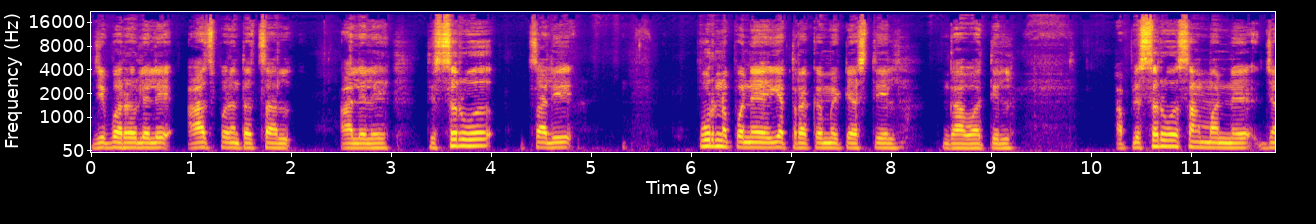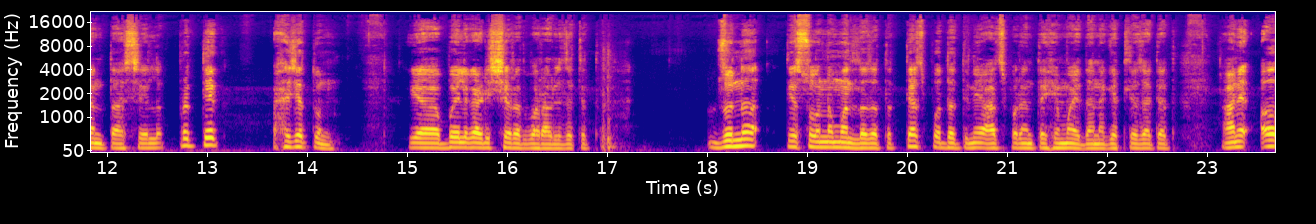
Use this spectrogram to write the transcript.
जे भरवलेले आजपर्यंत चाल आलेले ते सर्व चाली पूर्णपणे यात्रा कमिटी असतील गावातील आपले सर्वसामान्य जनता असेल प्रत्येक ह्याच्यातून या बैलगाडी शहरात भरावल्या जातात. जुनं ते सोनं म्हणलं जातं. त्याच पद्धतीने आजपर्यंत हे मैदानं घेतले जातात. आणि अ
